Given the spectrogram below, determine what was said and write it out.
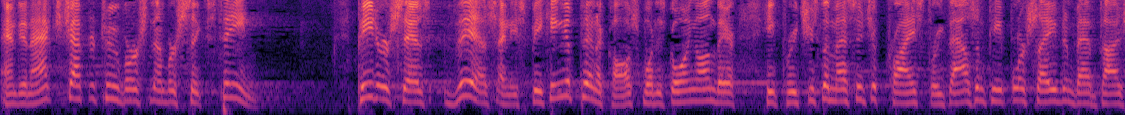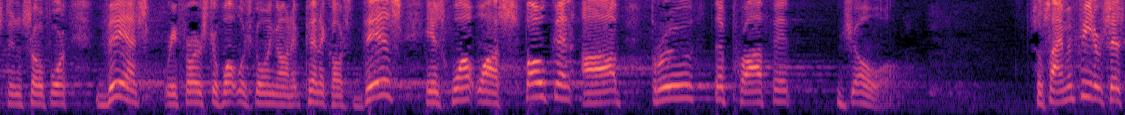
And in Acts chapter 2, verse number 16, Peter says this, and he's speaking of Pentecost, what is going on there. He preaches the message of Christ. 3,000 people are saved and baptized and so forth. This refers to what was going on at Pentecost. This is what was spoken of through the prophet Joel. So Simon Peter says,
